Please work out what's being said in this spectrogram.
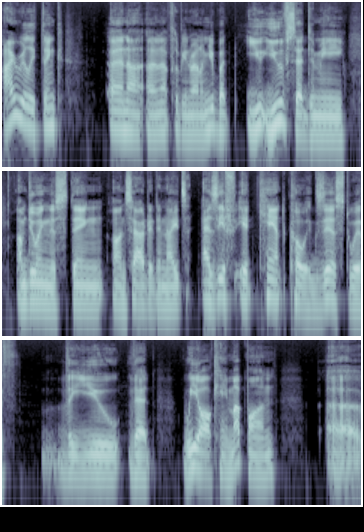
I really think, and uh, I'm not flipping around on you, but you you've said to me, I'm doing this thing on Saturday nights as if it can't coexist with the you that we all came up on. Uh,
